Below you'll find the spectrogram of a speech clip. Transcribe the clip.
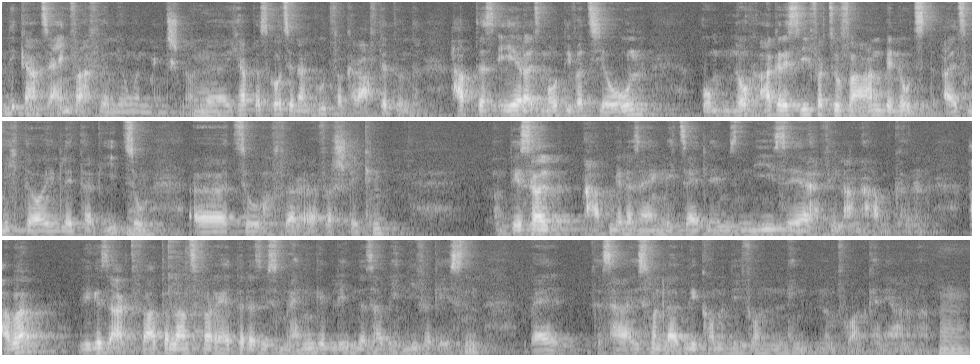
nicht ganz einfach für einen jungen Menschen. Und mhm. ich habe das Gott sei Dank gut verkraftet und habe das eher als Motivation, um noch aggressiver zu fahren, benutzt, als mich da in Lethargie zu, mhm. äh, zu ver, äh, verstecken. Und deshalb hat mir das eigentlich zeitlebens nie sehr viel anhaben können. Aber wie gesagt, Vaterlandsverräter, das ist mir hängen geblieben, das habe ich nie vergessen, weil das ist von Leuten gekommen, die von hinten und vorn keine Ahnung haben. Mhm.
